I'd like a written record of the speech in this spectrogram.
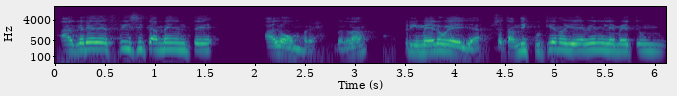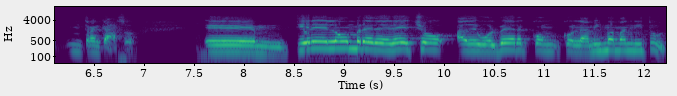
agrede físicamente al hombre, ¿verdad? Primero ella, se están discutiendo y ella viene y le mete un, trancazo. Eh, ¿Tiene el hombre derecho a devolver con, con la misma magnitud?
